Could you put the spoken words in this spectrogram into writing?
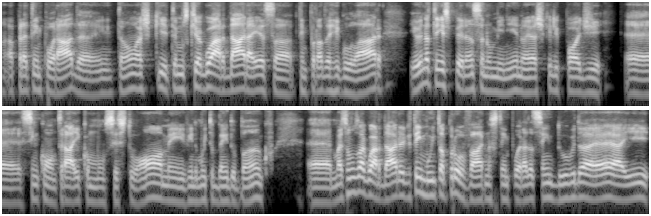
a pré-temporada, então acho que temos que aguardar aí essa temporada regular. Eu ainda tenho esperança no menino, eu acho que ele pode é, se encontrar aí como um sexto homem, vindo muito bem do banco. É, mas vamos aguardar, ele tem muito a provar nessa temporada, sem dúvida. É aí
